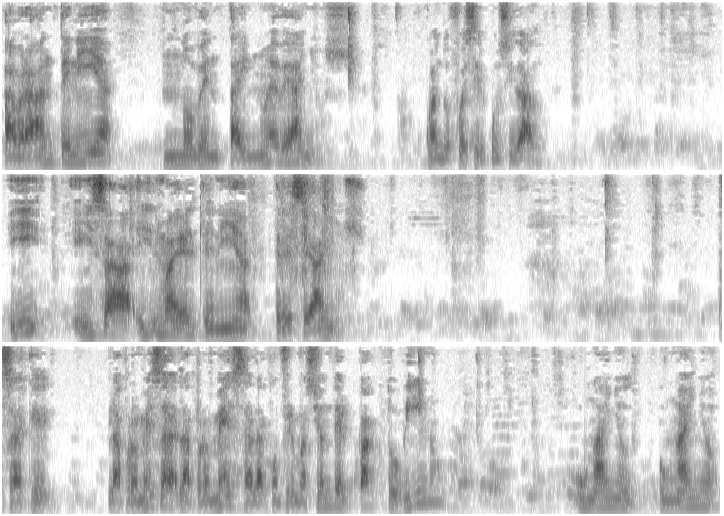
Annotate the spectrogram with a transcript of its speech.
Abraham tenía 99 años cuando fue circuncidado. Y Isa, Ismael tenía 13 años. O sea que la promesa, la promesa, la confirmación del pacto vino un año, un año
